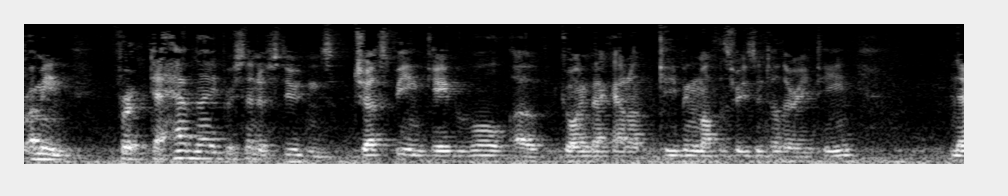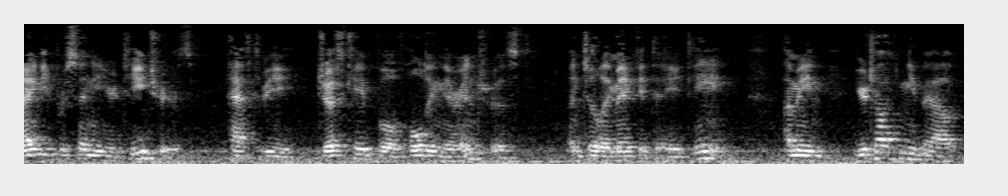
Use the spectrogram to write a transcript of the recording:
I mean, for to have 90% of students just being capable of going back out on keeping them off the streets until they're 18, 90% of your teachers have to be just capable of holding their interest until they make it to 18. I mean, you're talking about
